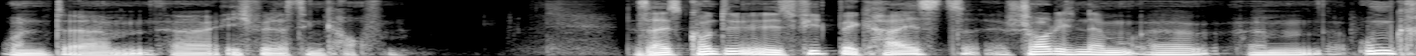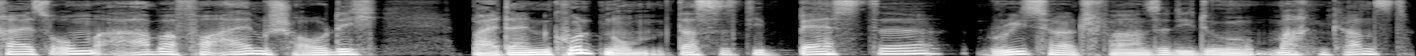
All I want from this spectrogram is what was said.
und ähm, äh, ich will das Ding kaufen. Das heißt, kontinuierliches Feedback heißt, schau dich in deinem äh, ähm, Umkreis um, aber vor allem schau dich bei deinen Kunden um. Das ist die beste Research-Phase, die du machen kannst,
